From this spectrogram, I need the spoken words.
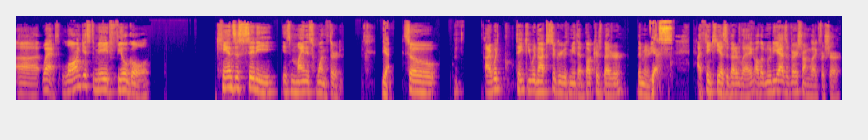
Uh, Wags longest made field goal. Kansas City is minus one thirty. Yeah. So I would think you would not disagree with me that Butker's better than Moody. Yes. I think he has a better leg, although Moody has a very strong leg for sure.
